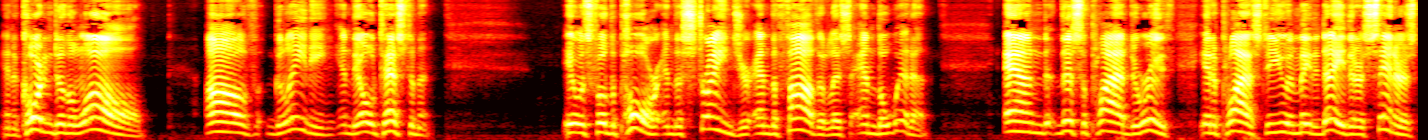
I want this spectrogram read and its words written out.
And according to the law of gleaning in the Old Testament, it was for the poor and the stranger and the fatherless and the widow. And this applied to Ruth. It applies to you and me today that are sinners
